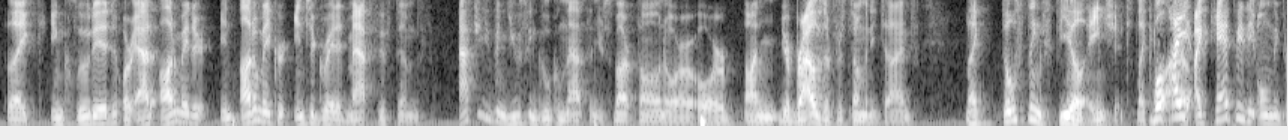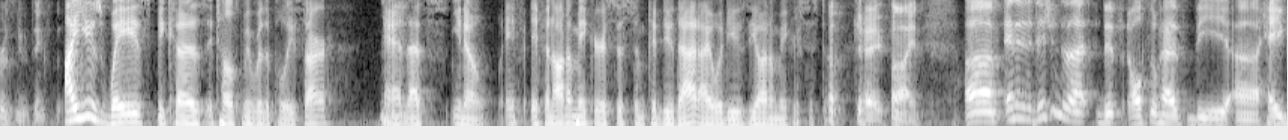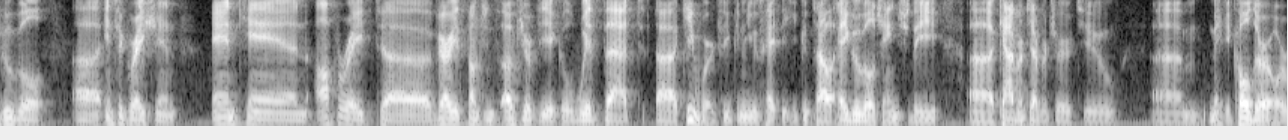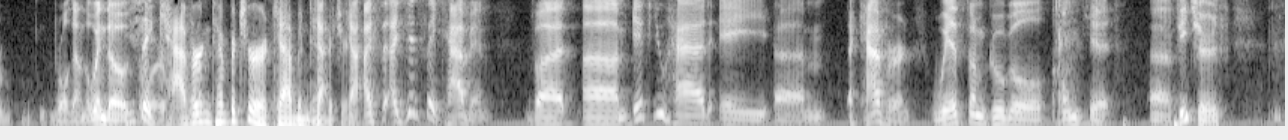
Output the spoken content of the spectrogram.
like included or ad- automated in automaker integrated map systems after you've been using Google Maps on your smartphone or or on your browser for so many times like those things feel ancient like Well, I- I can't be the only person who thinks this I use Waze because it tells me where the police are. Mm-hmm. And that's, you know, if, if an automaker system could do that, I would use the automaker system. okay fine um, and in addition to that this also has the uh, hey Google uh, integration and can operate uh, various functions of your vehicle with that uh, keyword. So you can use hey, you can tell hey Google change the uh, cabin temperature to um, make it colder or roll down the windows. You say or, cavern temperature or cabin Ca- temperature? ca- I, s- I did say cabin, But um, if you had a um, a cavern with some Google HomeKit uh, features,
